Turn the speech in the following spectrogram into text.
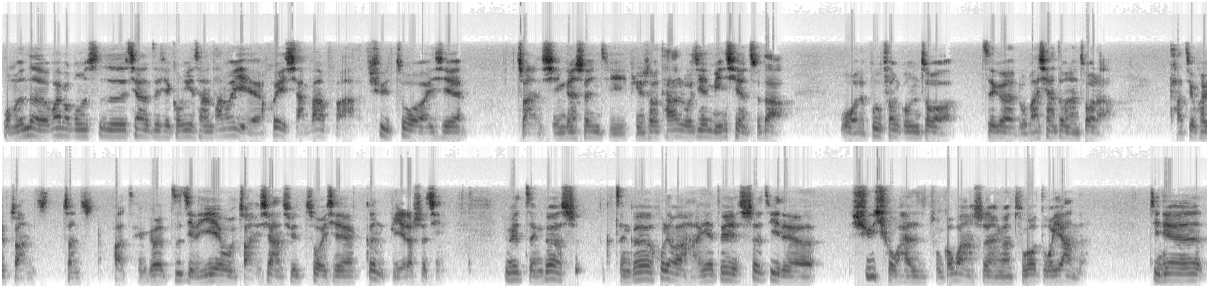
我们的外包公司像这些供应商，他们也会想办法去做一些转型跟升级。比如说，他如果今天明显知道我的部分工作这个鲁班现在都能做了，他就会转转把整个自己的业务转向去做一些更别的事情。因为整个是整个互联网行业对设计的需求还是足够旺盛跟足够多样的。今天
